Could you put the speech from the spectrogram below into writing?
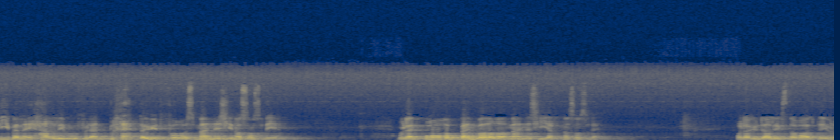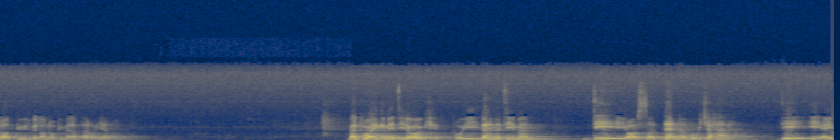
Bibelen er herlig bok, for den bretter ut for oss menneskene sånn som vi er. Og den åpenbarer menneskehjertene sånn som det. Og det underligste av alt er jo da at Gud vil ha noe med dette å gjøre. Men poenget mitt i dag og i denne timen, det er altså at denne boka her, det er ei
